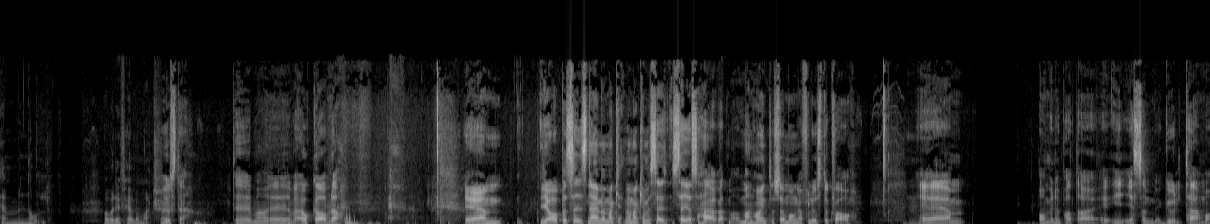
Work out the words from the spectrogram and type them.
5-0? Vad var det för jävla match? Just det. Det var, eh, var åka av där. um, ja, precis. Nej, men man kan, man kan väl säga så här att man, man har inte så många förluster kvar. Mm. Um, om vi nu pratar i SM-guldtermer.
